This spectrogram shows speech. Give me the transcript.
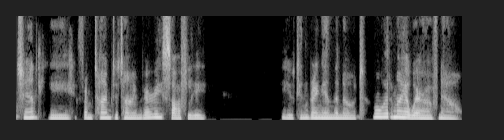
Gently, from time to time, very softly, you can bring in the note What am I aware of now?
